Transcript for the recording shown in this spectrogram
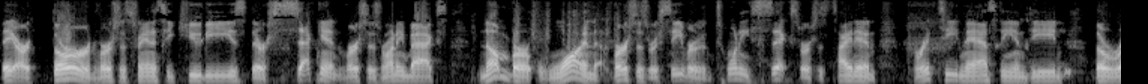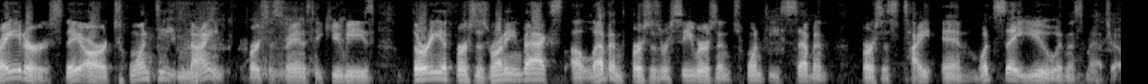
they are third versus fantasy QBs. They're second versus running backs. Number one versus receivers and 26 versus tight end. Pretty nasty indeed. The Raiders, they are 29th versus fantasy QBs, 30th versus running backs, 11th versus receivers, and 27th versus tight end. What say you in this matchup?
